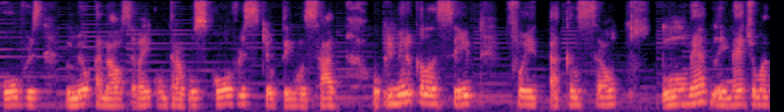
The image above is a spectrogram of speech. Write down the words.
covers no meu canal. Você vai encontrar alguns covers que eu tenho lançado. O primeiro que eu lancei foi a canção, um medley, né, de uma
